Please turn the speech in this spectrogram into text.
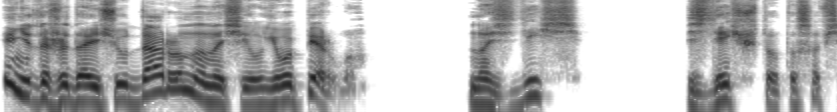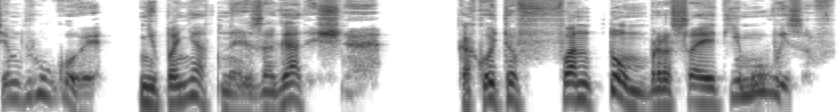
и, не дожидаясь удара, наносил его первым. Но здесь, здесь что-то совсем другое, непонятное, загадочное. Какой-то фантом бросает ему вызов.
